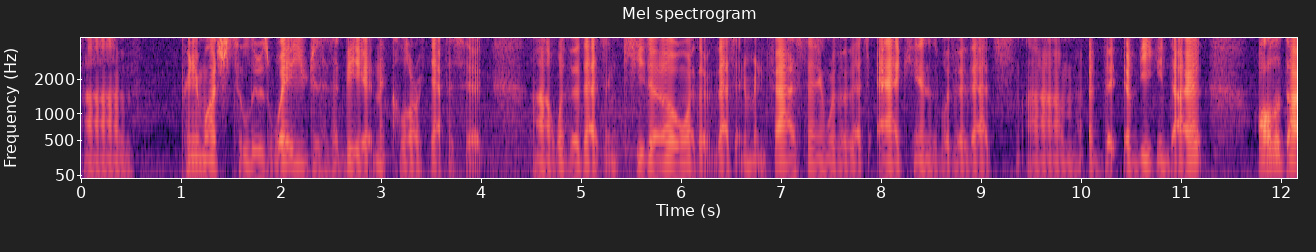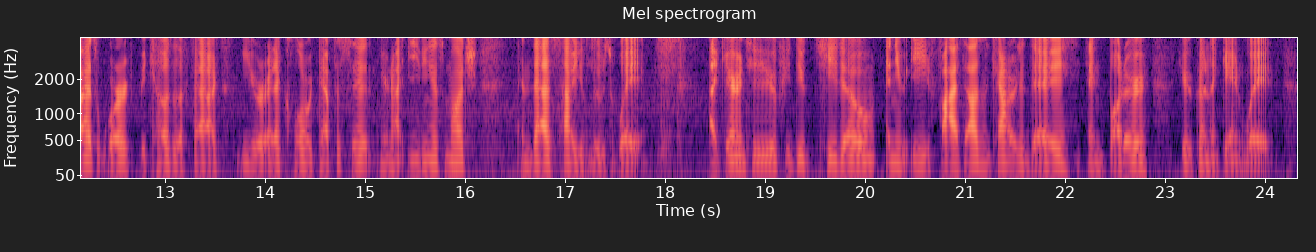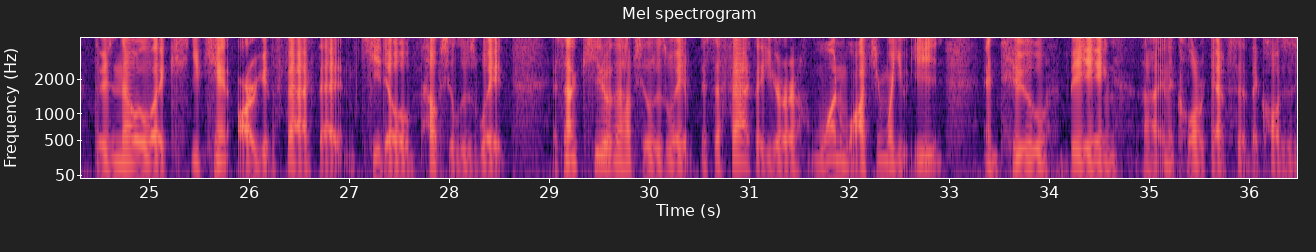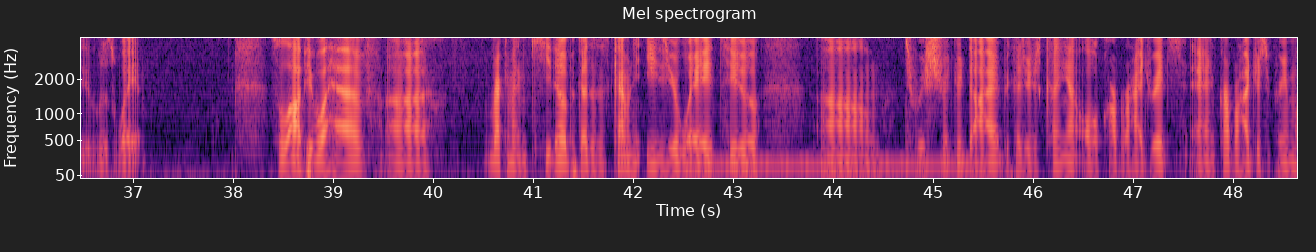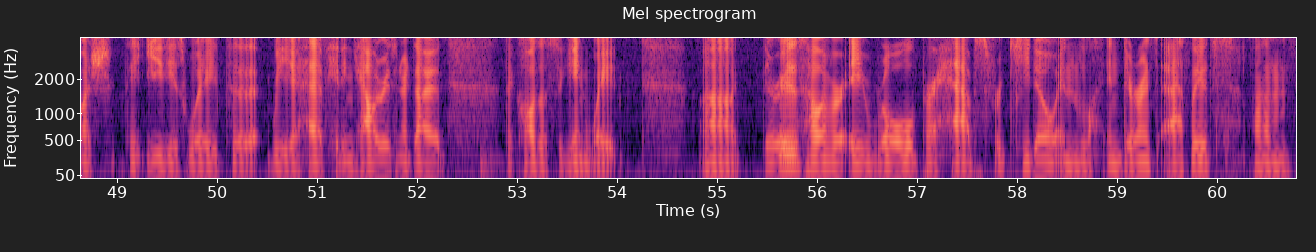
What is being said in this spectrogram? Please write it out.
Um, pretty much to lose weight, you just have to be in a caloric deficit. Uh, whether that's in keto, whether that's intermittent fasting, whether that's Atkins, whether that's um, a, a vegan diet. All the diets work because of the fact you're at a caloric deficit, you're not eating as much, and that's how you lose weight. I guarantee you, if you do keto and you eat 5,000 calories a day and butter, you're gonna gain weight. There's no like, you can't argue the fact that keto helps you lose weight. It's not keto that helps you lose weight. It's the fact that you're one watching what you eat and two, being uh, in a caloric deficit that causes you to lose weight. So a lot of people have uh, recommend keto because it's kind of an easier way to um, to restrict your diet because you're just cutting out all carbohydrates, and carbohydrates are pretty much the easiest way to we have hidden calories in our diet that cause us to gain weight. Uh, there is, however, a role perhaps for keto in endurance athletes. Um,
